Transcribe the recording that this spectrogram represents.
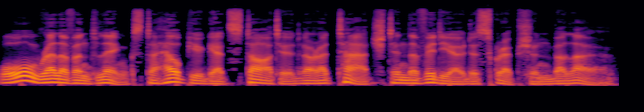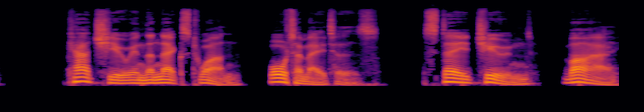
all relevant links to help you get started are attached in the video description below. Catch you in the next one, automators. Stay tuned. Bye.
